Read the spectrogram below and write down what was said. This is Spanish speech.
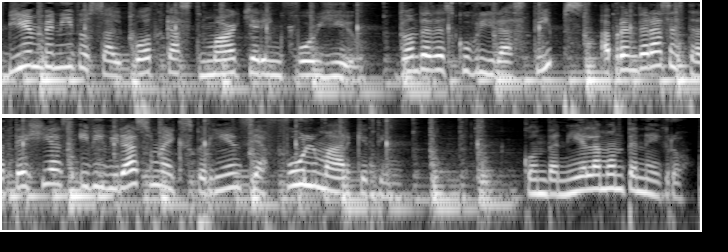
Bienvenidos al podcast Marketing for You, donde descubrirás tips, aprenderás estrategias y vivirás una experiencia full marketing. Con Daniela Montenegro.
